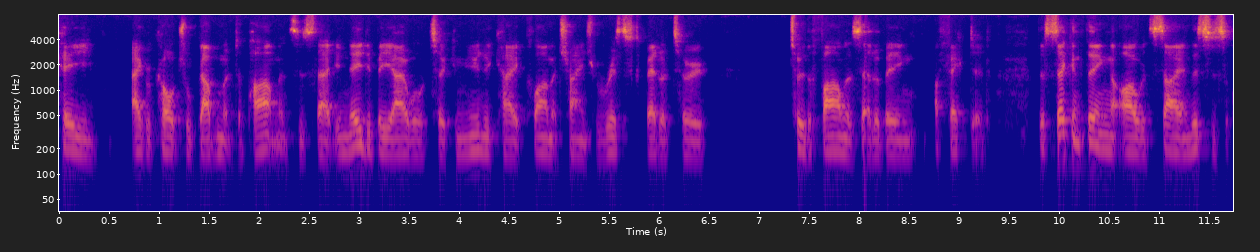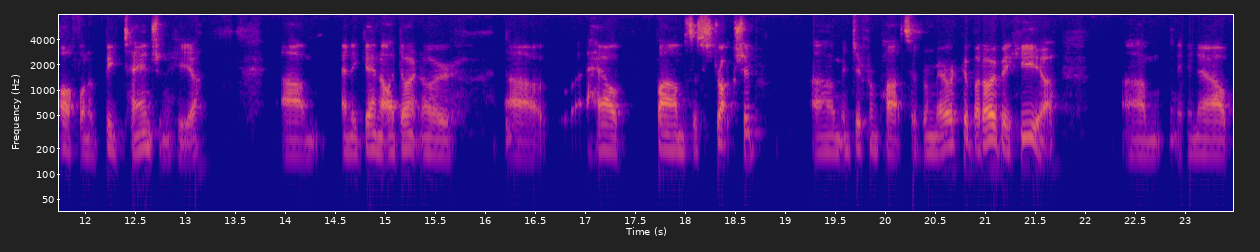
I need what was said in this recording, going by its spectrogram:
key agricultural government departments is that you need to be able to communicate climate change risks better to to the farmers that are being affected. The second thing I would say, and this is off on a big tangent here, um, and again, I don't know uh, how farms are structured um, in different parts of America, but over here um, in our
